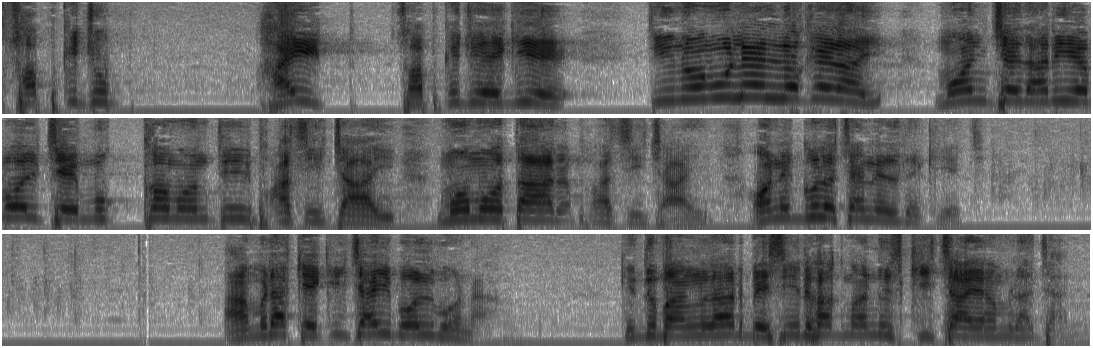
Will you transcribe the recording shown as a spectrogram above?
সবকিছু হাইট সবকিছু এগিয়ে তৃণমূলের লোকেরাই মঞ্চে দাঁড়িয়ে বলছে, মুখ্যমন্ত্রীর ফাঁসি চাই, মমতার ফাঁসি চাই। অনেকগুলো চ্যানেল দেখিয়েছে। আমরা কে কি চাই বলব না। কিন্তু বাংলার বেশিরভাগ মানুষ কি চায় আমরা জানি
